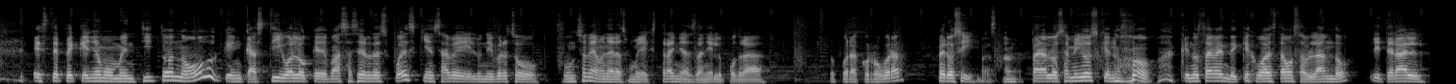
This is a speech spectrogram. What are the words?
este pequeño momentito, ¿no? En castigo a lo que vas a hacer después. Quién sabe, el universo funciona de maneras muy extrañas. Daniel lo podrá, lo podrá corroborar. Pero sí, Bastante. para los amigos que no, que no saben de qué jugada estamos hablando, literal,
